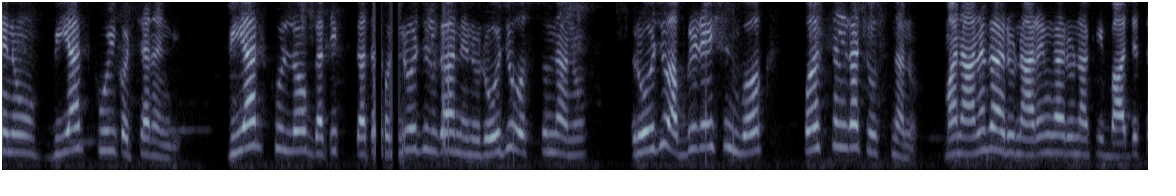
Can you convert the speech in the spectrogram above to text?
నేను విఆర్ స్కూల్కి వచ్చానండి. విఆర్ స్కూల్లో గతి గత కొన్ని రోజులుగా నేను రోజు వస్తున్నాను. రోజు అప్గ్రేడేషన్ వర్క్స్ పర్సనల్గా చూస్తున్నాను. మా నాన్నగారు నారాయణ గారు నాకు ఈ బాధ్యత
